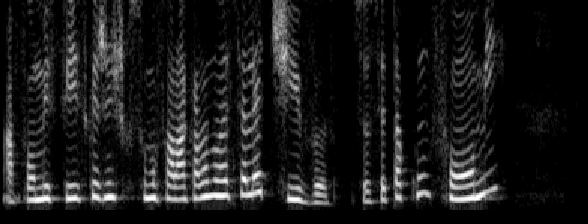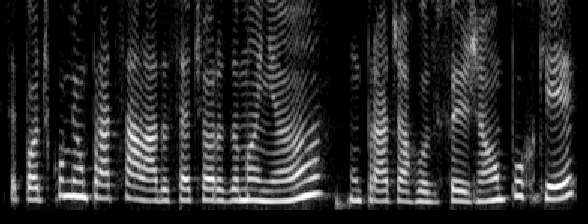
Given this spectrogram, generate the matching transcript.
A fome física, a gente costuma falar que ela não é seletiva. Se você está com fome, você pode comer um prato de salada às 7 horas da manhã, um prato de arroz e feijão, porque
